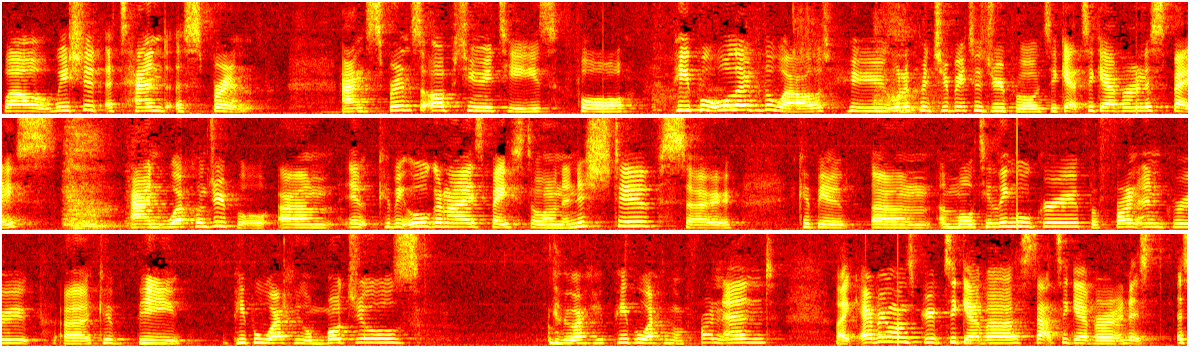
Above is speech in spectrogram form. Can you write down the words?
Well, we should attend a sprint. And sprints are opportunities for people all over the world who want to contribute to Drupal to get together in a space and work on Drupal. Um, it could be organized based on initiatives, so it could be a, um, a multilingual group, a front-end group, uh, it could be people working on modules, it could be working, people working on front-end. Like everyone's grouped together, sat together, and it's an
